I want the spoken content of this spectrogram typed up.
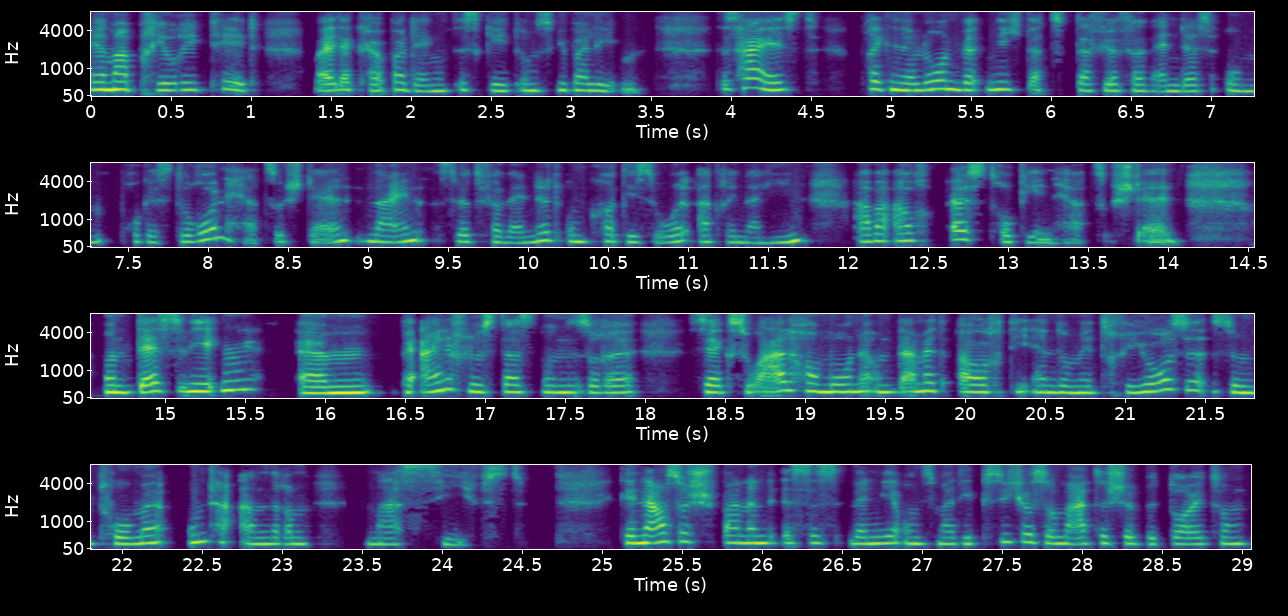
immer Priorität, weil der Körper denkt, es geht ums Überleben. Das heißt, Pregnenolon wird nicht dafür verwendet, um Progesteron herzustellen. Nein, es wird verwendet, um Cortisol, Adrenalin, aber auch Östrogen herzustellen. Und deswegen ähm, beeinflusst das unsere Sexualhormone und damit auch die Endometriose-Symptome unter anderem massivst. Genauso spannend ist es, wenn wir uns mal die psychosomatische Bedeutung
